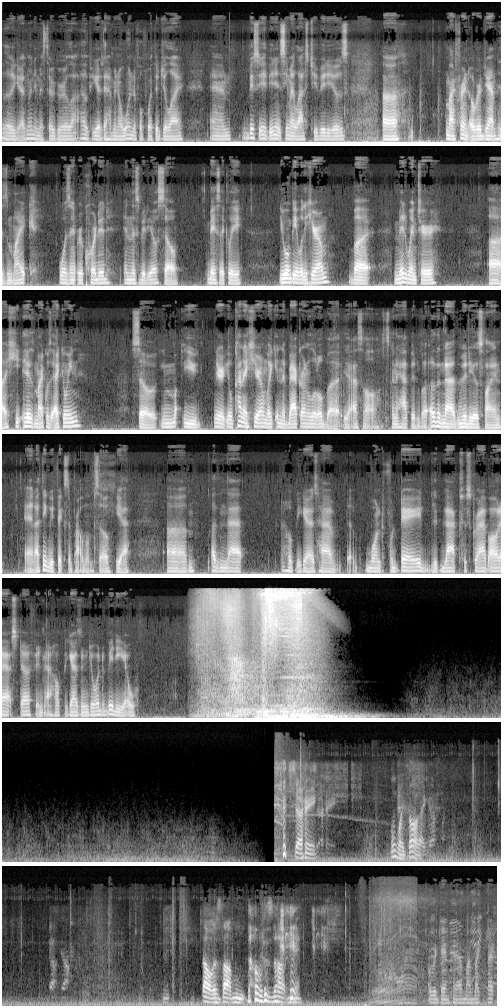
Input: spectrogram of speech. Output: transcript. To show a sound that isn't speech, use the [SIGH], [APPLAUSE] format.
Hello, you guys. My name is Third Guerrilla. I hope you guys are having a wonderful 4th of July. And basically, if you didn't see my last two videos, uh, my friend overjammed his mic, wasn't recorded in this video, so basically, you won't be able to hear him. But midwinter, uh, he, his mic was echoing, so you you you'll kind of hear them like in the background a little, but yeah, that's all it's gonna happen. But other than that, the video is fine, and I think we fixed the problem. So yeah. Um, other than that, I hope you guys have a wonderful day. Like, subscribe, all that stuff, and I hope you guys enjoy the video. [LAUGHS] Sorry. Oh my god. That was not me. [LAUGHS] That was not me. [LAUGHS] Over jam, can I have my bike back?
